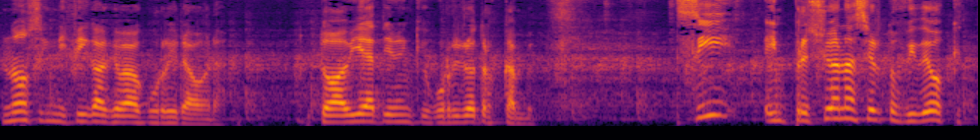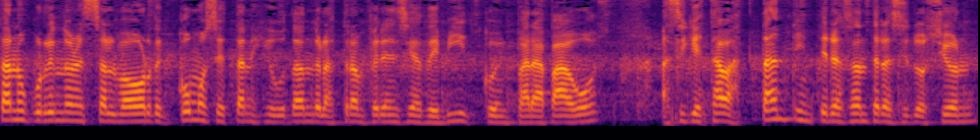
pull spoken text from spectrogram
no significa que va a ocurrir ahora. Todavía tienen que ocurrir otros cambios sí impresiona ciertos videos que están ocurriendo en El Salvador de cómo se están ejecutando las transferencias de Bitcoin para pagos. Así que está bastante interesante la situación.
